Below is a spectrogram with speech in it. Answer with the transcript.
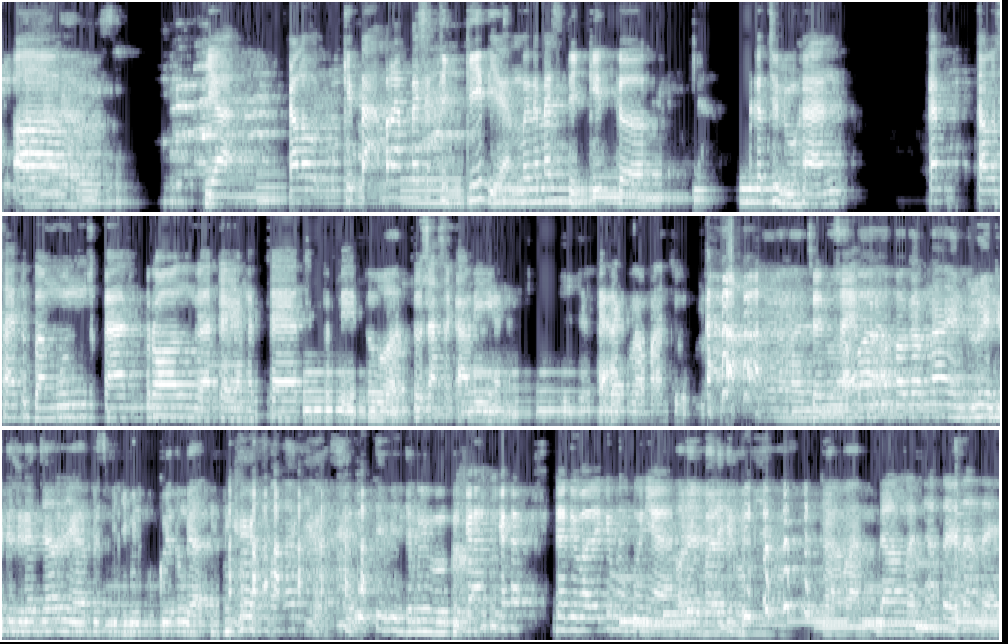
Eh, harus. ya kalau kita merempet sedikit ya merempet sedikit ke kejenuhan. Kan kalau saya tuh bangun suka scroll nggak ada yang ngechat seperti itu. Susah sekali kan Iya. Ada kelamaan jomblo. Dan Dulu. saya apa belum- apa karena yang dulu yang dikejar-kejar yang habis pinjemin buku itu enggak sempat lagi mas Dipinjemin buku. enggak enggak dan dibalikin bukunya oh udah dibalikin bukunya mas udah aman Daman santai santai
